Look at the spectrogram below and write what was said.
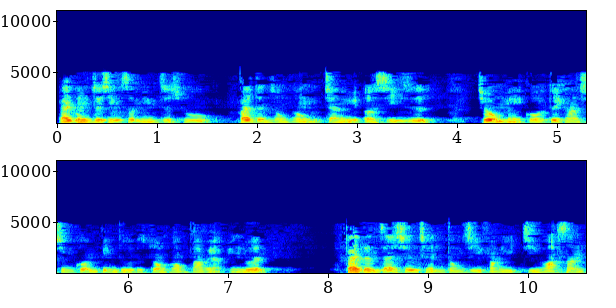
白宫最新声明指出，拜登总统将于二十一日就美国对抗新冠病毒的状况发表评论。拜登在先前冬季防疫计划上，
